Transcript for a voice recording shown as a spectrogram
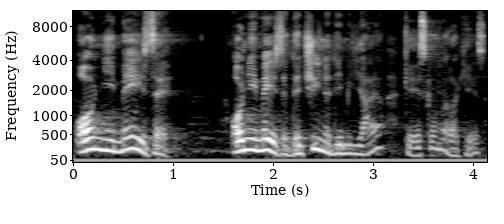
ogni mese, ogni mese decine di migliaia che escono dalla Chiesa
